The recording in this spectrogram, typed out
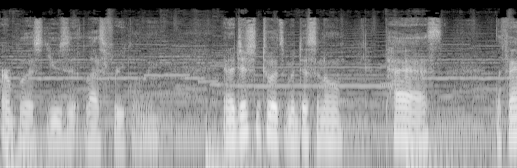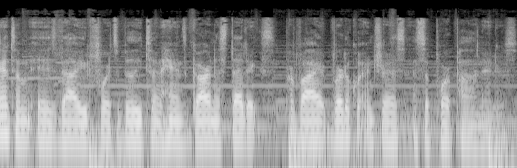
herbalists use it less frequently. In addition to its medicinal past, the Phantom is valued for its ability to enhance garden aesthetics, provide vertical interest, and support pollinators.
